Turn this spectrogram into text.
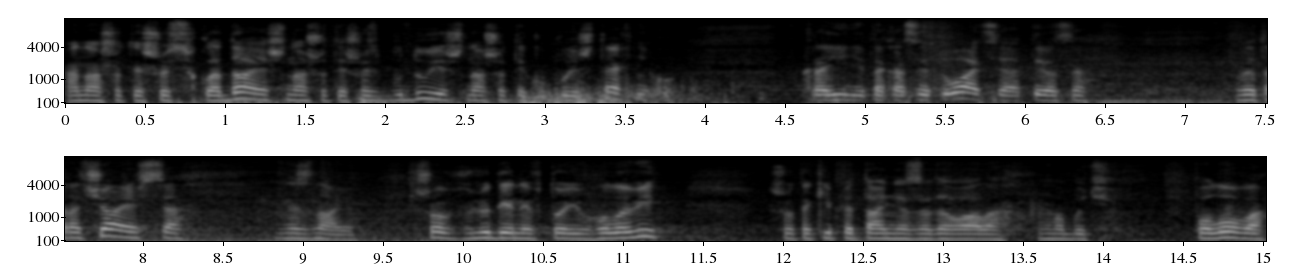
А на що ти щось вкладаєш, на що ти щось будуєш, на що ти купуєш техніку. В країні така ситуація, ти оце витрачаєшся. Не знаю, що в людини в той в голові, що такі питання задавала, мабуть, полова.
